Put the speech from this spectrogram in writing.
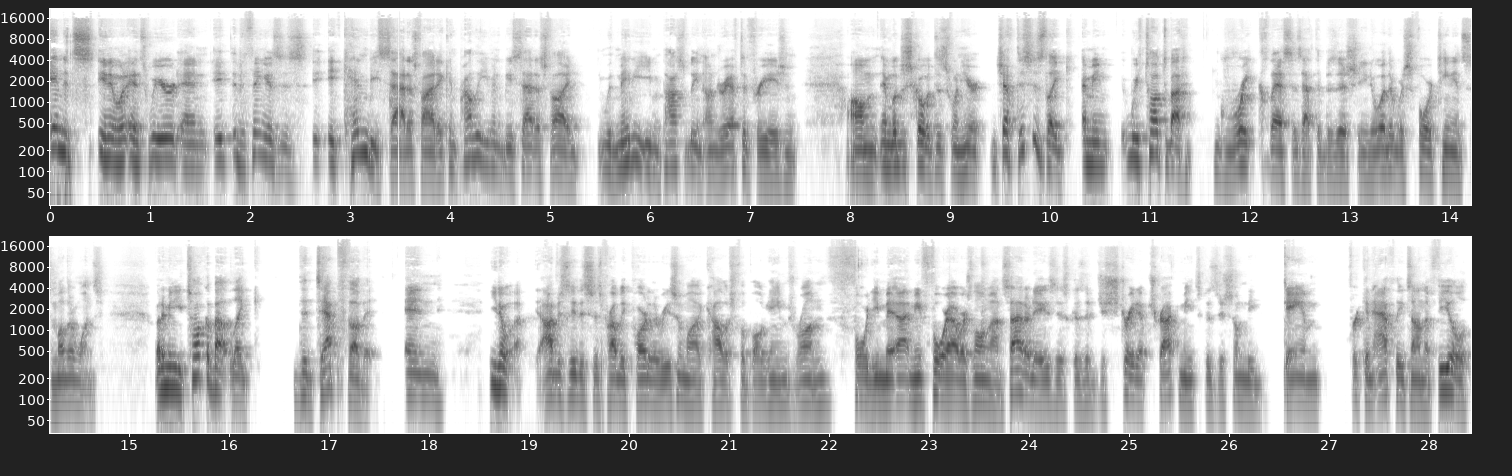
and it's you know it's weird, and it, the thing is, is it, it, can be satisfied. It can probably even be satisfied with maybe even possibly an undrafted free agent. Um, and we'll just go with this one here, Jeff. This is like, I mean, we've talked about great classes at the position. You know, whether it was 14 and some other ones, but I mean, you talk about like the depth of it, and you know, obviously this is probably part of the reason why college football games run 40 I mean, four hours long on Saturdays is because they're just straight up track meets because there's so many damn freaking athletes on the field.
